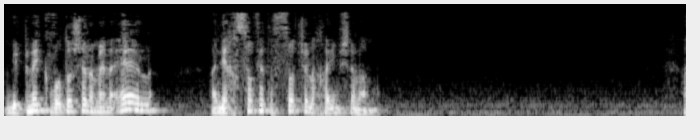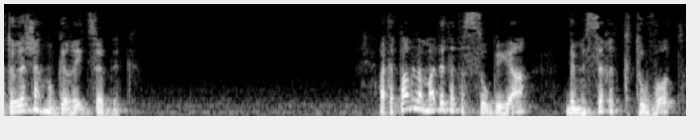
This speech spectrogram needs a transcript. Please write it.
מפני כבודו של המנהל, אני אחשוף את הסוד של החיים שלנו. אתה יודע שאנחנו גרי צדק. אתה פעם למדת את הסוגיה במסכת כתובות,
